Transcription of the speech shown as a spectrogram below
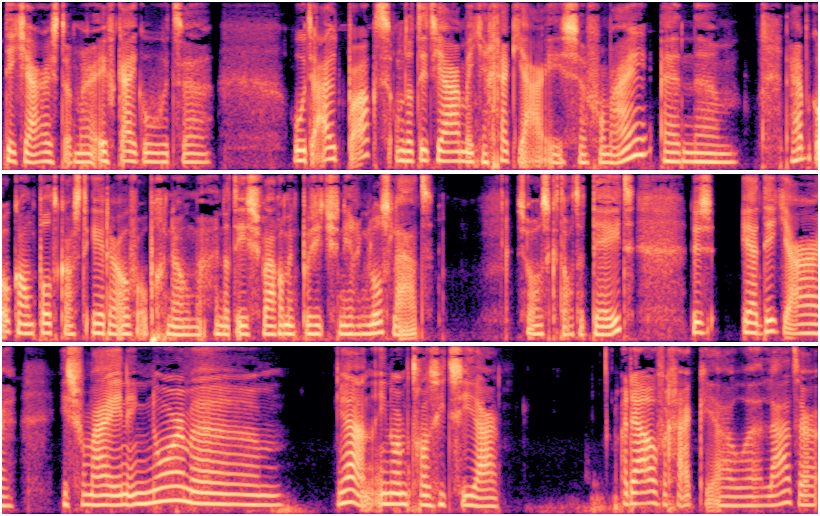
Dit jaar is het maar even kijken hoe het, hoe het uitpakt. Omdat dit jaar een beetje een gek jaar is voor mij. En daar heb ik ook al een podcast eerder over opgenomen. En dat is waarom ik positionering loslaat. Zoals ik het altijd deed. Dus ja, dit jaar is voor mij een enorme, ja, een enorm transitiejaar. Maar daarover ga ik jou uh, later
